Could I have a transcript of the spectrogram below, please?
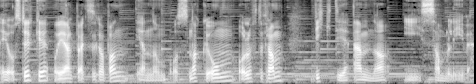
er å styrke og hjelpe ekteskapene gjennom å snakke om og løfte fram viktige emner i samlivet.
